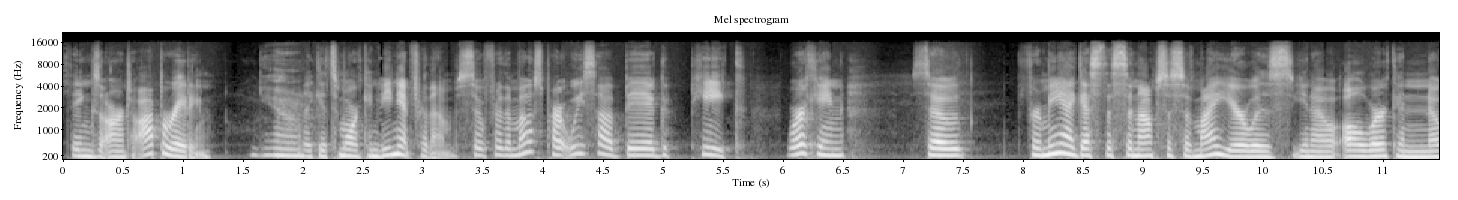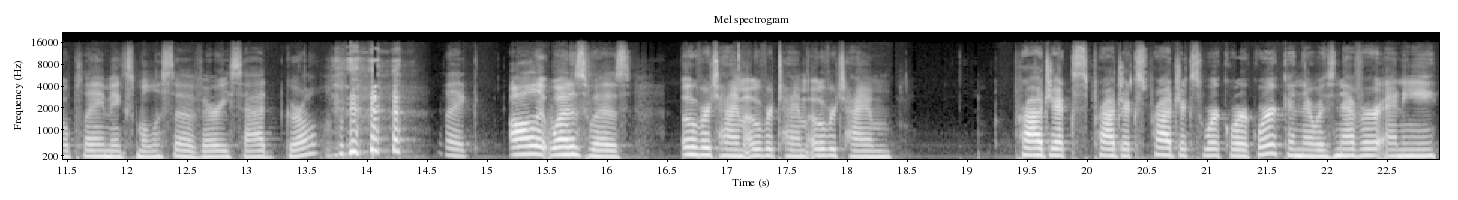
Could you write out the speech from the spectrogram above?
things aren't operating. yeah Like it's more convenient for them. So for the most part, we saw a big peak working. So for me, I guess the synopsis of my year was, you know, all work and no play makes Melissa a very sad girl. like all it was was overtime, overtime, overtime, projects, projects, projects, work, work, work. And there was never any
